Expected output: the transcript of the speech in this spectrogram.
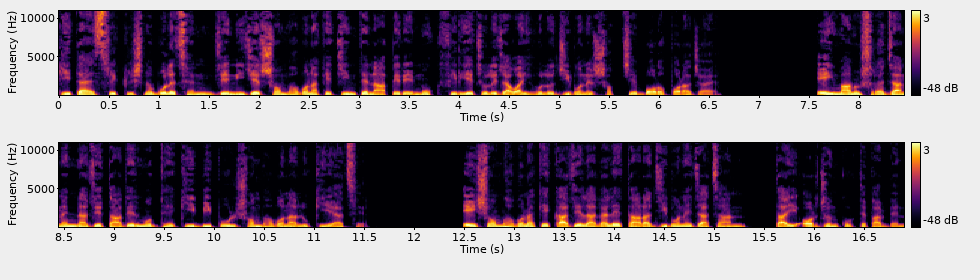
গীতায় শ্রীকৃষ্ণ বলেছেন যে নিজের সম্ভাবনাকে চিনতে না পেরে মুখ ফিরিয়ে চলে যাওয়াই হল জীবনের সবচেয়ে বড় পরাজয়। এই মানুষরা জানেন না যে তাদের মধ্যে কি বিপুল সম্ভাবনা লুকিয়ে আছে। এই সম্ভাবনাকে কাজে লাগালে তারা জীবনে যা চান, তাই অর্জন করতে পারবেন।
